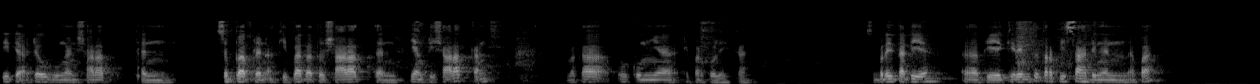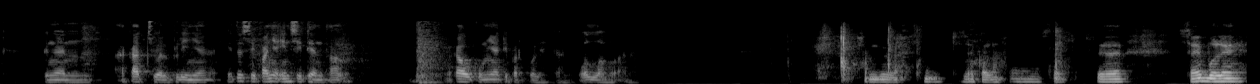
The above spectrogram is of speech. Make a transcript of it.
tidak ada hubungan syarat dan sebab dan akibat atau syarat dan yang disyaratkan, maka hukumnya diperbolehkan. Seperti tadi ya, eh, biaya kirim itu terpisah dengan apa? Dengan akad jual belinya itu sifatnya insidental. Maka hukumnya diperbolehkan. Wallahu a'lam. Alhamdulillah. Uh, saya boleh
